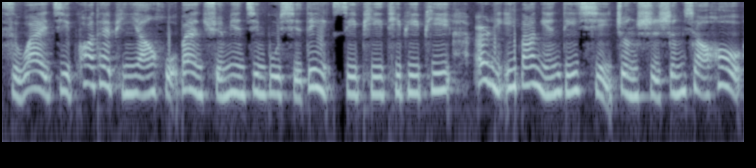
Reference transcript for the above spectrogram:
此外，继跨太平洋伙伴全面进步协定 （CPTPP） 二零一八年底起正式生效后，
